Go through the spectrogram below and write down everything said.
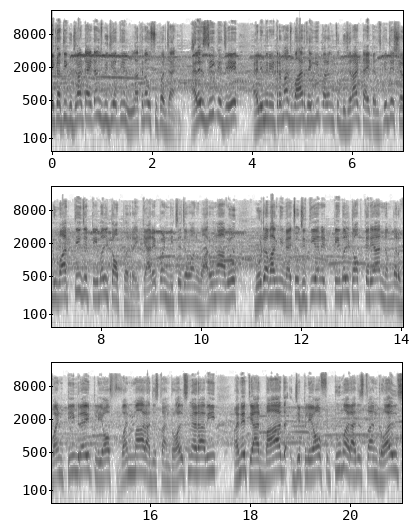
એક હતી ગુજરાત ટાઇટન્સ, બીજી હતી લખનઉ સુપર જાયન્ટ એલએસજી કે જે એલિમિનેટરમાં જ બહાર થઈ ગઈ, પરંતુ ગુજરાત ટાઇટન્સ કે જે શરૂઆતથી જ ટેબલ ટોપ પર રહી. ક્યારે પણ નીચે જવાનો વારો ના આવ્યો. મોટાભાગની મેચો જીતી અને ટેબલ ટોપ કર્યા. નંબર વન ટીમ રહી. પ્લે ઓફ વનમાં રાજસ્થાન રોયલ્સને હરાવી અને ત્યારબાદ જે પ્લે ઓફ ટુમાં રાજસ્થાન રોયલ્સ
